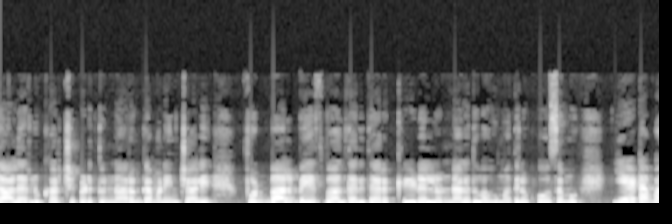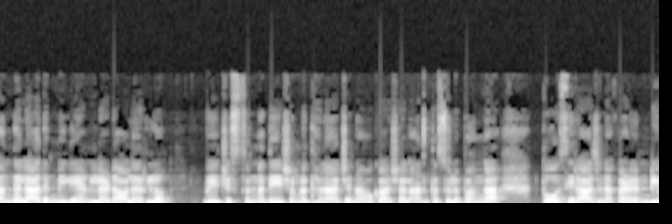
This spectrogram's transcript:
డాలర్లు ఖర్చు పెడుతున్నారో గమనించాలి. ఫుట్బాల్ బేస్బాల్ తదితర క్రీడల్లో నగదు బహుమతుల కోసము ఏటా వందలాది మిలియన్ల డాలర్లు వేచిస్తున్న దేశంలో ధనార్జన అవకాశాలు అంత సులభంగా తోసి రాజన కడండి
